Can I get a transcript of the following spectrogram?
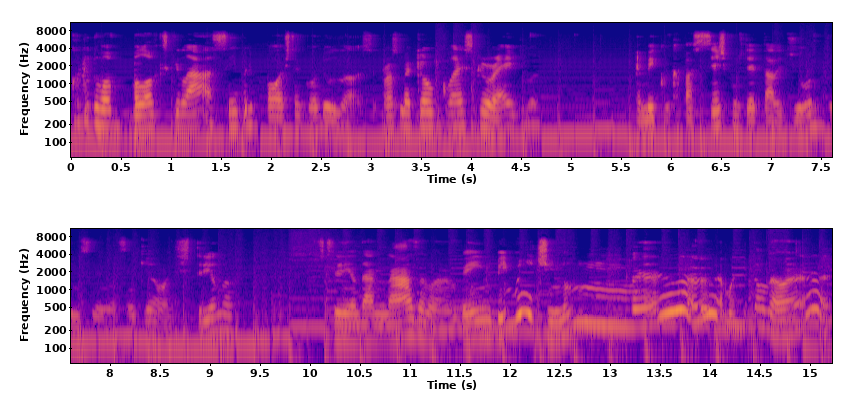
grupo do Roblox que lá sempre posta quando lança. O próximo aqui é o Classic Red, mano. É meio que um capacete com os detalhes de ouro. Tem esse negócio aqui, ó. Uma estrela. Estrelinha da NASA, mano. Bem, bem bonitinho. Não é, é bonitão, não. É.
